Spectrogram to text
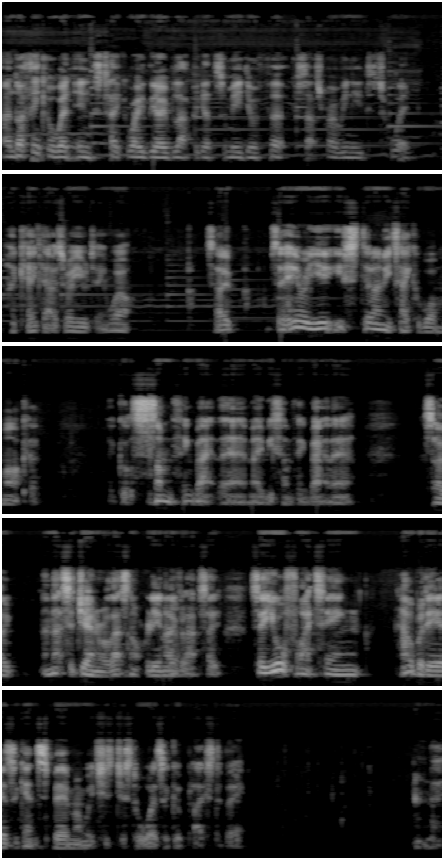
and I think I went in to take away the overlap against a medium foot because that's where we needed to win. Okay, that was where you were doing well. So, so here are you. You still only take a one marker. They've got something back there, maybe something back there. So, and that's a general. That's not really an overlap. So, so you're fighting halberdiers against spearmen, which is just always a good place to be. Okay.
